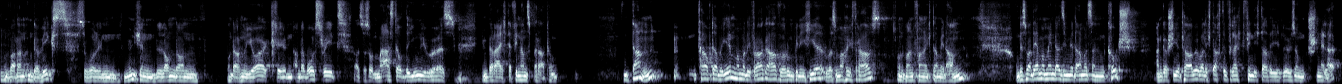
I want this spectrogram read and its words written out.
und war dann unterwegs, sowohl in München, London und auch New York, in, an der Wall Street, also so ein Master of the Universe im Bereich der Finanzberatung. Dann tauchte aber irgendwann mal die Frage auf, warum bin ich hier, was mache ich draus und wann fange ich damit an? Und das war der Moment, als ich mir damals einen Coach engagiert habe, weil ich dachte, vielleicht finde ich da die Lösung schneller.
